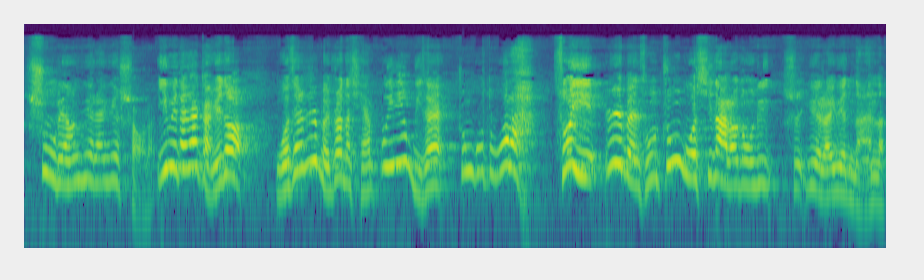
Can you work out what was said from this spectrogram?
数量越来越少了，因为大家感觉到我在日本赚的钱不一定比在中国多了，所以日本从中国吸纳劳动力是越来越难了。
